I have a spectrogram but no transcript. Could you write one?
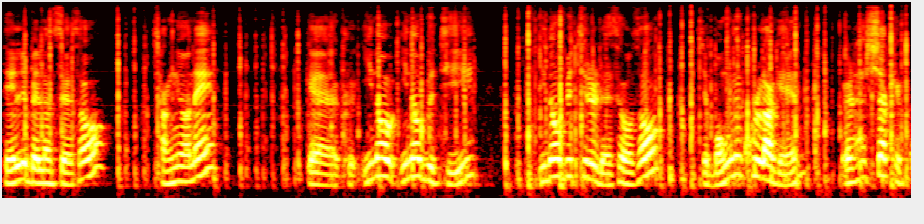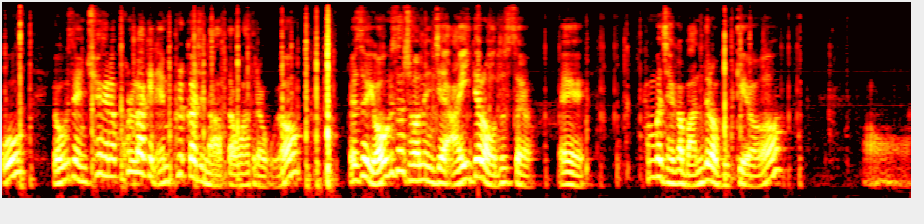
데일리 밸런스에서 작년에 예, 그 이너 이너 뷰티 이너 뷰티를 내세워서 이제 먹는 콜라겐을 시작했고 여기서 최근에 콜라겐 앰플까지 나왔다고 하더라고요. 그래서 여기서 저는 이제 아이디어를 얻었어요. 예. 한번 제가 만들어 볼게요. 어,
